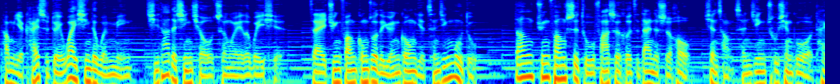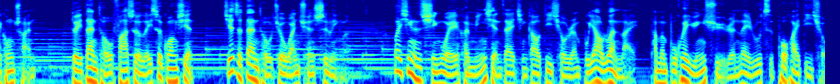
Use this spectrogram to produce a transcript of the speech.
他们也开始对外星的文明、其他的星球成为了威胁。在军方工作的员工也曾经目睹，当军方试图发射核子弹的时候，现场曾经出现过太空船对弹头发射镭射光线。接着弹头就完全失灵了。外星人的行为很明显在警告地球人不要乱来，他们不会允许人类如此破坏地球。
